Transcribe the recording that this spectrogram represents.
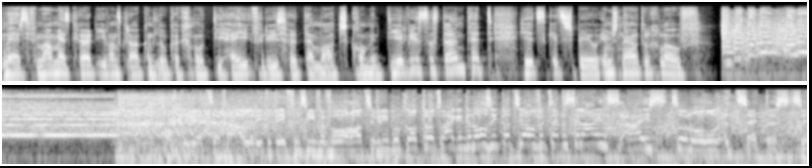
Merci Mama. Es gehört, Ivan Skrak und Luca Knutti haben für uns heute den Match kommentiert, wie es das tönt hat. Jetzt gibt es Spiel im Schnelldurchlauf. Achtung, jetzt ein Fehler in der Defensive von HC Fribourg Gotro. 2 gegen 0 Situation für ZSC 1. 1 zu 0 ZSC.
